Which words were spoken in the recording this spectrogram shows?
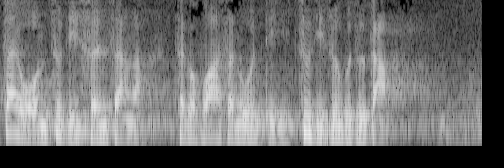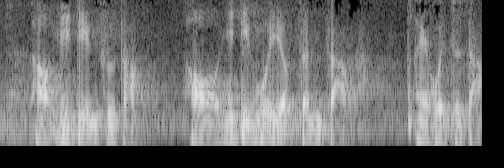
在我们自己身上啊，这个发生问题，自己知不知道？好，一定知道。哦，一定会有征兆了，哎，会知道。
